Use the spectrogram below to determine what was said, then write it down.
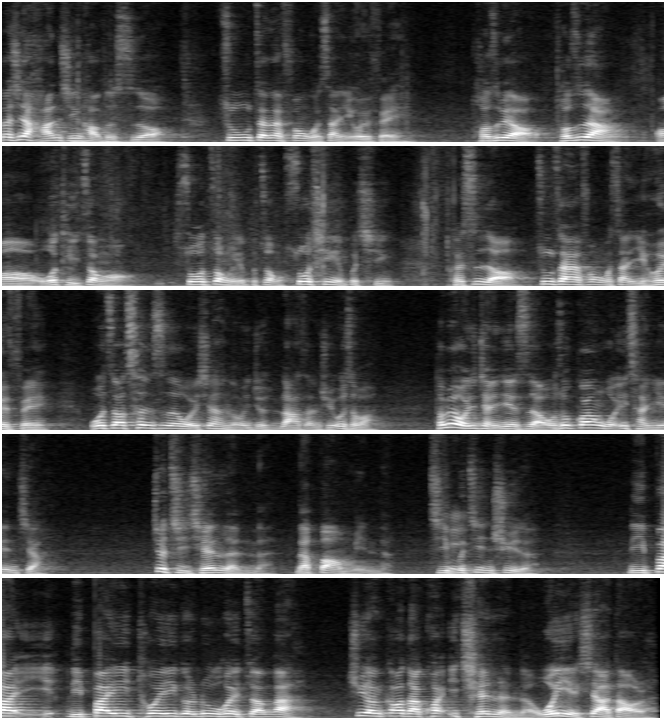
那现在行情好的时候，猪站在风口上也会飞。投资表，投资长哦，我体重哦，说重也不重，说轻也不轻。可是哦，猪站在风口上也会飞。我只要趁势而为，现在很容易就拉上去。为什么？投朋友，我就讲一件事啊，我说光我一场演讲，就几千人了来报名了，挤不是进去了。礼拜一礼拜一推一个入会专案，居然高达快一千人了，我也吓到了。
